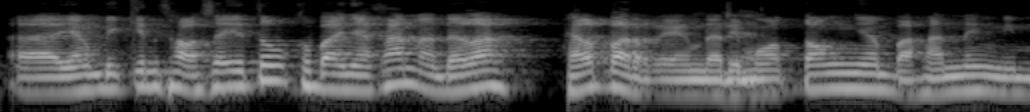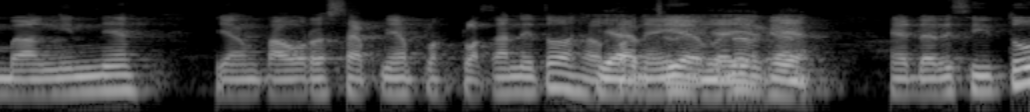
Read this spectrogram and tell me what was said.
Eh, yang bikin sausnya itu kebanyakan adalah helper yang dari Iya. motongnya, bahannya, yang nimbanginnya, yang tahu resepnya plek-plekan itu helpernya betul. iya Iya, bener iya, kan. iya. Ya dari situ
